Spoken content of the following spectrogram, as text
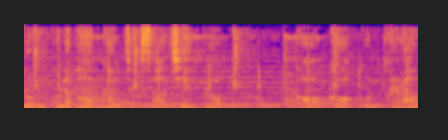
กลุ่มคุณภาพการศึกษาเชียงกลมขอขอบคุณครับ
